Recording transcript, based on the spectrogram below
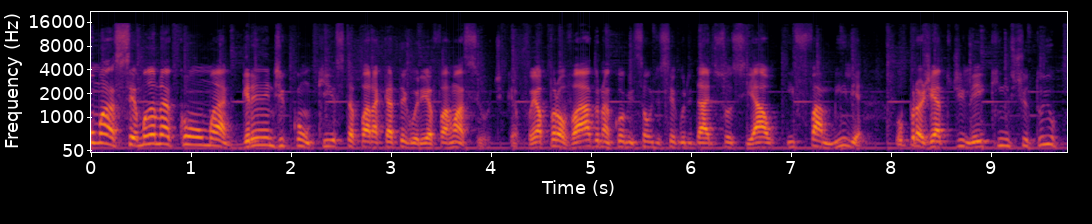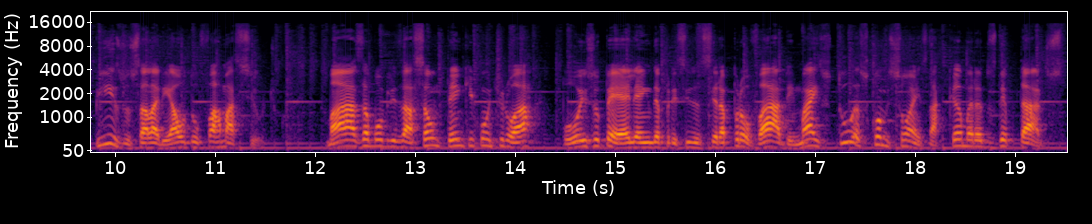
Uma semana com uma grande conquista para a categoria farmacêutica. Foi aprovado na Comissão de Seguridade Social e Família o projeto de lei que institui o piso salarial do farmacêutico. Mas a mobilização tem que continuar, pois o PL ainda precisa ser aprovado em mais duas comissões na Câmara dos Deputados.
